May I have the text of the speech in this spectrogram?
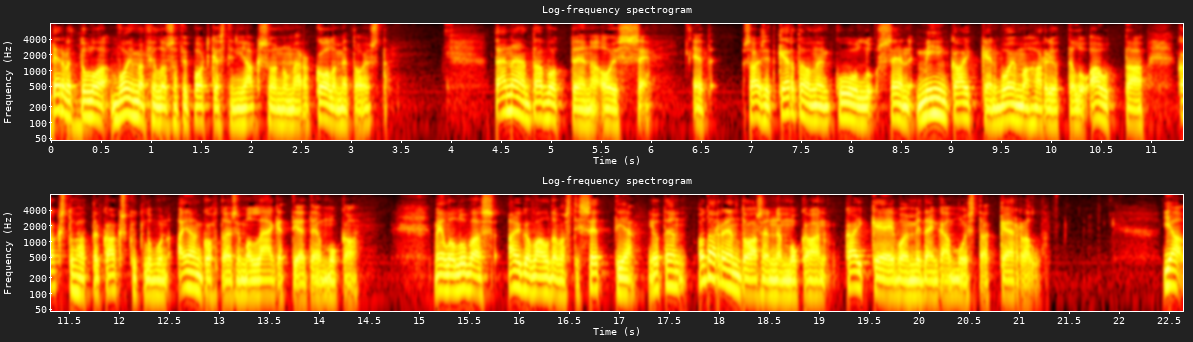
Tervetuloa Voimafilosofi-podcastin jaksoon numero 13. Tänään tavoitteena olisi se, että saisit kertaalleen kuullut sen, mihin kaikkeen voimaharjoittelu auttaa 2020-luvun ajankohtaisimman lääketieteen mukaan. Meillä on luvassa aika valtavasti settiä, joten ota rento asenne mukaan, kaikkea ei voi mitenkään muistaa kerralla. Ja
